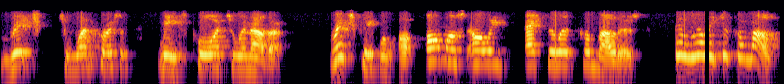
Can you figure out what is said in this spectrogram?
rich to one person means poor to another. Rich people are almost always excellent promoters. They're willing to promote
